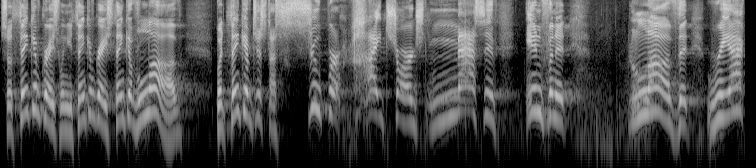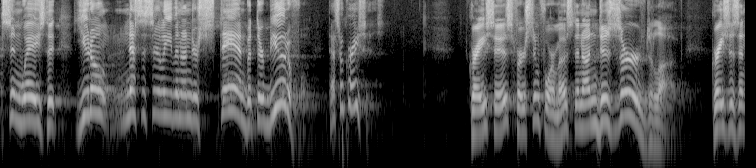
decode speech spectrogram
So think of grace. When you think of grace, think of love, but think of just a super high charged, massive, infinite love that reacts in ways that you don't necessarily even understand, but they're beautiful. That's what grace is. Grace is, first and foremost, an undeserved love. Grace is an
